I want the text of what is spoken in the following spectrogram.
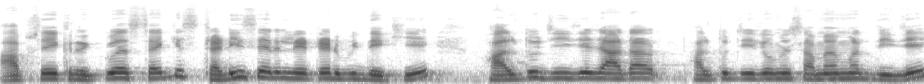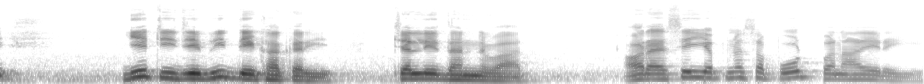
आपसे एक रिक्वेस्ट है कि स्टडी से रिलेटेड भी देखिए। फालतू चीज़ें ज़्यादा, फालतू चीज़ों में समय मत दीजिए। ये चीज़ें भी देखा करिए। चलिए धन्यवाद। और ऐसे ही अपना सपोर्ट बनाए रहिए।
